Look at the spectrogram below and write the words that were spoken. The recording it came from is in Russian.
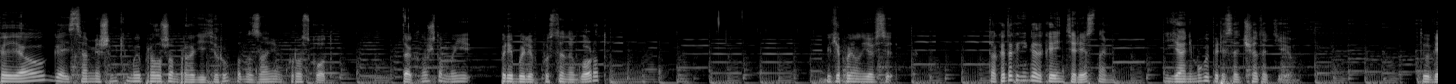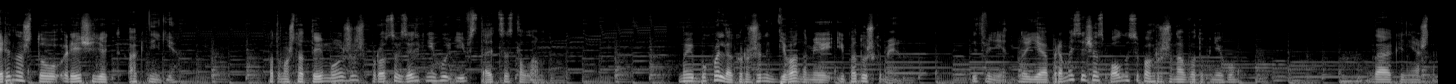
Хейо, гайс, с вами Шимки, мы продолжаем проходить игру под названием Кросскод. Так, ну что, мы прибыли в пустынный город. Как я понял, я все... Так, эта книга такая интересная. Я не могу перестать читать ее. Ты уверена, что речь идет о книге? Потому что ты можешь просто взять книгу и встать со стола. Мы буквально окружены диванами и подушками. Извини, но я прямо сейчас полностью погружена в эту книгу. Да, конечно.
